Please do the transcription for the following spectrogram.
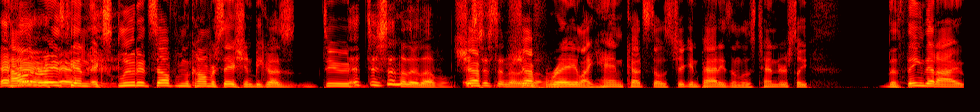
Howlin' Rays can exclude itself from the conversation because, dude, It's just another level. Chef it's just another Chef level. Ray like hand cuts those chicken patties and those tenders. So the thing that I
